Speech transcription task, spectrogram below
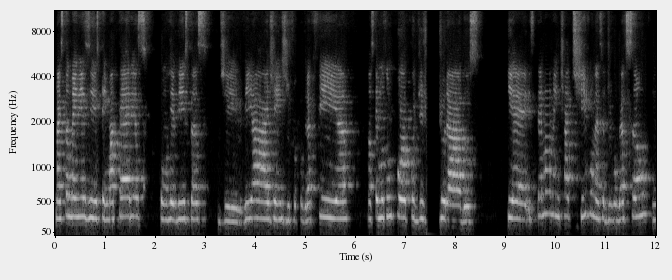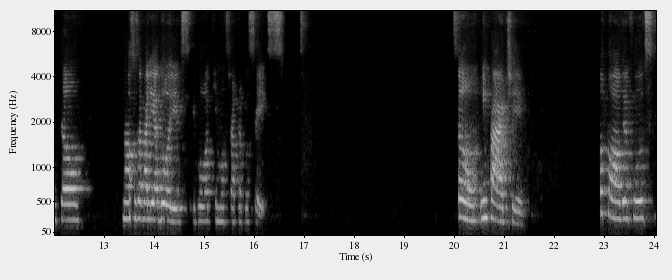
mas também existem matérias com revistas de viagens, de fotografia. Nós temos um corpo de jurados que é extremamente ativo nessa divulgação, então, nossos avaliadores, eu vou aqui mostrar para vocês. São, em parte, fotógrafos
